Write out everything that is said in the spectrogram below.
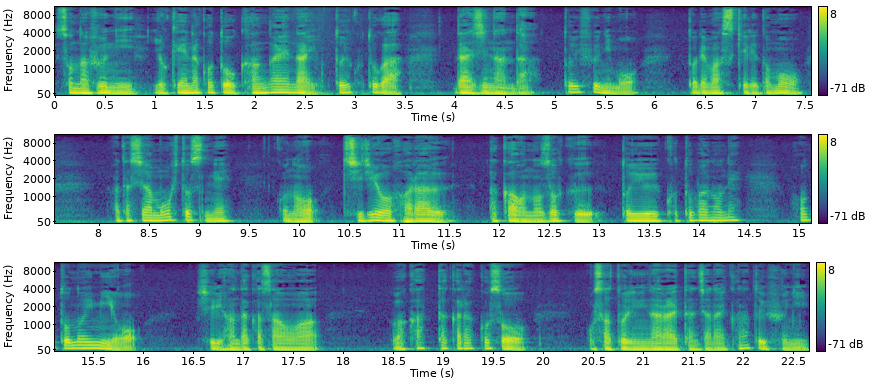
そんな風に余計なことを考えないということが大事なんだというふうにも取れますけれども私はもう一つねこの「治療を払う赤を除く」という言葉のね本当の意味を首里半高さんは分かったからこそお悟りになられたんじゃないかなというふうに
